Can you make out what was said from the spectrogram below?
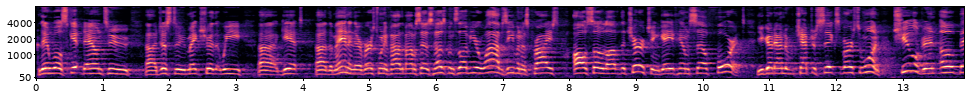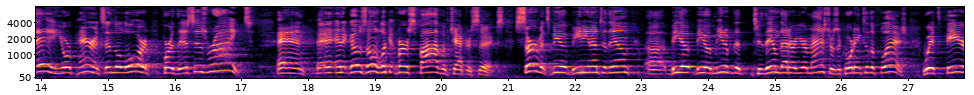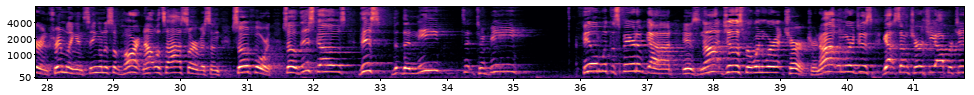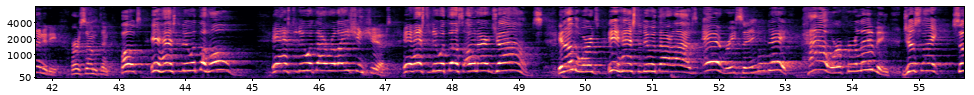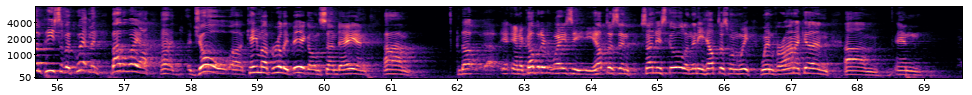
then we'll skip down to uh, just to make sure that we uh, get uh, the man in there. Verse 25, the Bible says, Husbands, love your wives, even as Christ also loved the church and gave himself for it. You go down to chapter 6, verse 1. Children, obey your parents in the Lord, for this is right. And, and it goes on. Look at verse 5 of chapter 6. Servants, be obedient unto them, uh, be, be obedient to them that are your masters according to the flesh, with fear and trembling and singleness of heart, not with eye service and so forth. So this goes, this the, the need to, to be filled with the Spirit of God is not just for when we're at church or not when we're just got some churchy opportunity or something. Folks, it has to do with the home. It has to do with our relationships. It has to do with us on our jobs. In other words, it has to do with our lives every single day. Power for living. Just like some piece of equipment. By the way, uh, Joel uh, came up really big on Sunday and. Um, but uh, in a couple different ways, he, he, helped us in Sunday school, and then he helped us when we when Veronica and um, and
